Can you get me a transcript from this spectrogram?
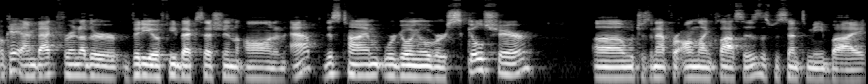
Okay, I'm back for another video feedback session on an app. This time we're going over Skillshare, uh, which is an app for online classes. This was sent to me by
